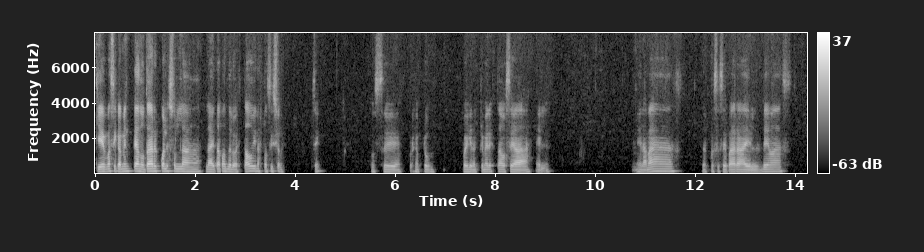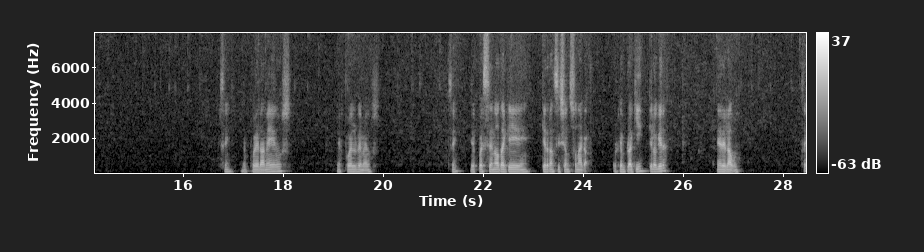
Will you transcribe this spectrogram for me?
Que es básicamente anotar cuáles son las etapas de los estados y las transiciones, ¿sí? Entonces, por ejemplo, puede que en el primer estado sea el, el A más, después se separa el B más, ¿sí? después el A menos, después el B menos. Después se nota que, qué transición son acá. Por ejemplo, aquí, que lo quiera, era el A1. ¿Sí?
